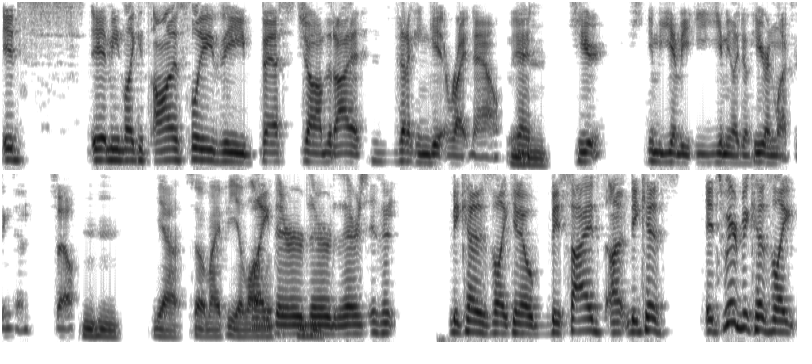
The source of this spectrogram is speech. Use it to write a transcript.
it's, I mean, like it's honestly the best job that I that I can get right now, and here, you mean, you mean like here in Lexington. So Mm-hmm. Yeah. So it might be a lot. like there Mhm. there there's isn't because like you know besides uh, because it's weird because like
